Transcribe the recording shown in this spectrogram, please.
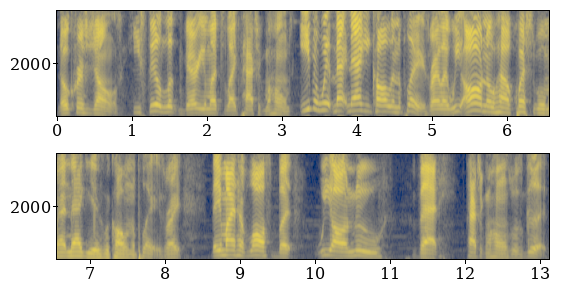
No Chris Jones. He still looked very much like Patrick Mahomes, even with Matt Nagy calling the plays, right? Like we all know how questionable Matt Nagy is with calling the plays, right? They might have lost, but we all knew that Patrick Mahomes was good.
